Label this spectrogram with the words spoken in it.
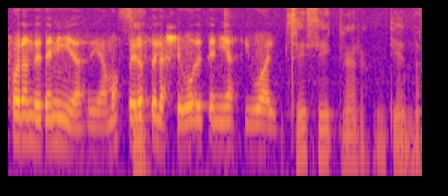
fueron detenidas, digamos, pero se las llevó detenidas igual. Sí, sí, claro, entiendo.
